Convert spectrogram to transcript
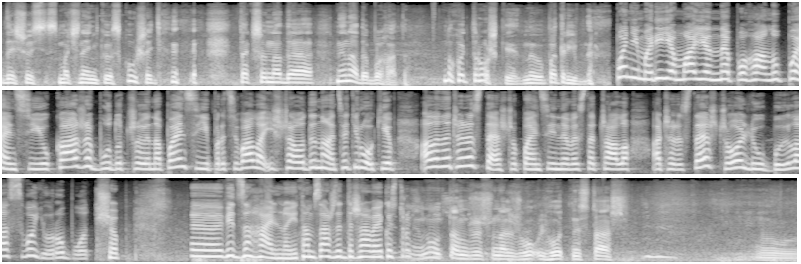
десь щось смачненько скушати. Так що надо, не треба багато. Ну, хоч трошки ну, потрібно. Пані Марія має непогану пенсію. Каже, будучи на пенсії, працювала іще 11 років, але не через те, що пенсії не вистачало, а через те, що любила свою роботу. Щоб від загальної там завжди держава якось трохи. Ну, там же ж у нас льго- льготный стаж. Ну,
